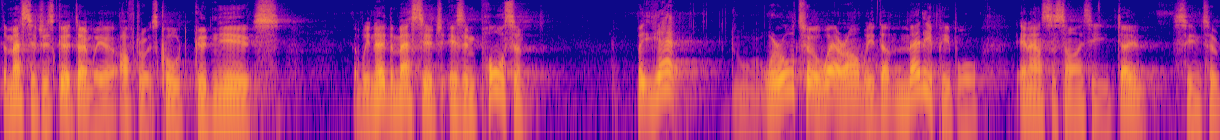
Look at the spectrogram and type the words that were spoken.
the message is good, don't we? After all, it's called good news. We know the message is important. But yet, we're all too aware, aren't we, that many people in our society don't seem to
